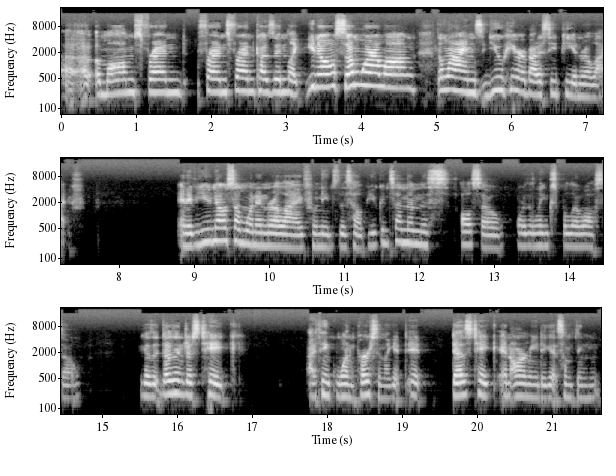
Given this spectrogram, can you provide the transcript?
a, a mom's friend friend's friend cousin like you know somewhere along the lines you hear about a cp in real life. And if you know someone in real life who needs this help you can send them this also or the links below also. Because it doesn't just take i think one person like it, it does take an army to get something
